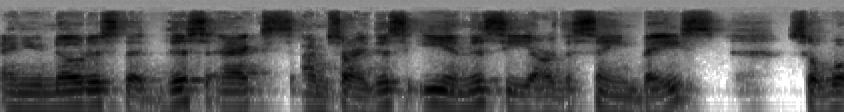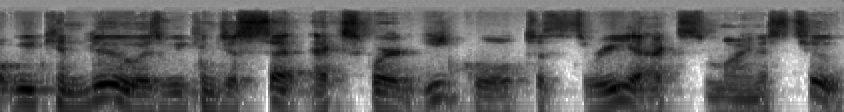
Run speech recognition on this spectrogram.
and you notice that this x, I'm sorry, this e and this e are the same base. So what we can do is we can just set x squared equal to 3x minus 2.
